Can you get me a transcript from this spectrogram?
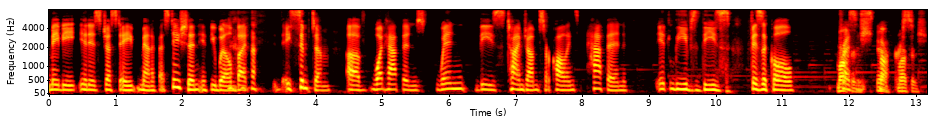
Maybe it is just a manifestation, if you will, but a symptom of what happens when these time jumps or callings happen. It leaves these physical markers. presence Yeah, markers. markers.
